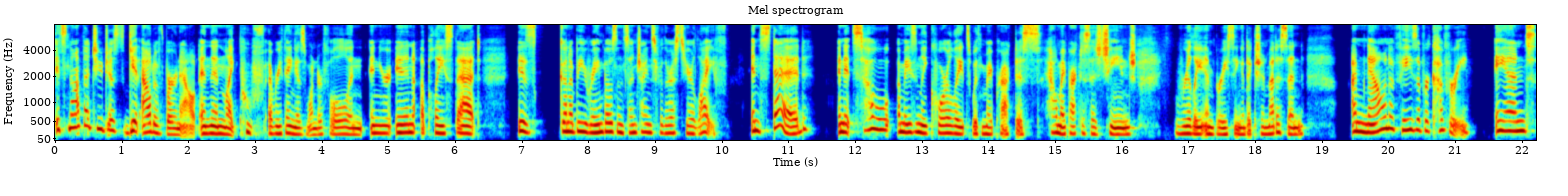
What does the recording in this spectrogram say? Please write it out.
it's not that you just get out of burnout and then like poof, everything is wonderful and and you're in a place that is going to be rainbows and sunshines for the rest of your life. Instead, and it so amazingly correlates with my practice, how my practice has changed, really embracing addiction medicine. I'm now in a phase of recovery. And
